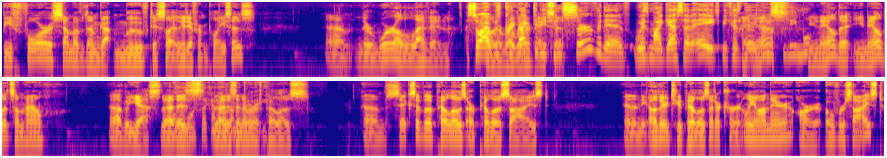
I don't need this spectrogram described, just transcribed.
before some of them got moved to slightly different places, um, there were 11. So I was correct to be basis. conservative with my guess of eight because I- there used to be more. You nailed it. You nailed it somehow. Uh, but yes, that is Almost like I know that is the number of pillows. Um, six of the pillows are pillow sized, and then the other two pillows that are currently on there are oversized.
